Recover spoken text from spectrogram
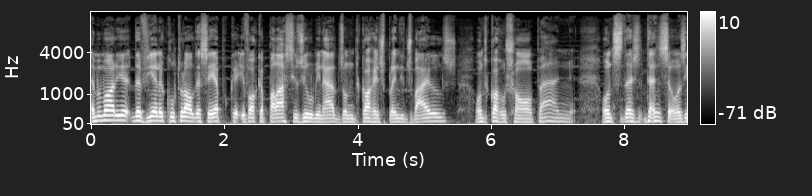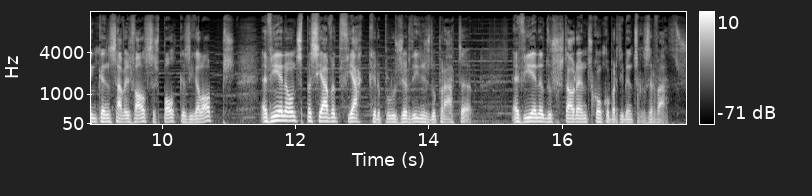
A memória da Viena cultural dessa época evoca palácios iluminados onde decorrem esplêndidos bailes, onde corre o champanhe, onde se dançam as incansáveis valsas, polcas e galopes, a Viena onde se passeava de fiacre pelos jardins do Prater, a Viena dos restaurantes com compartimentos reservados.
